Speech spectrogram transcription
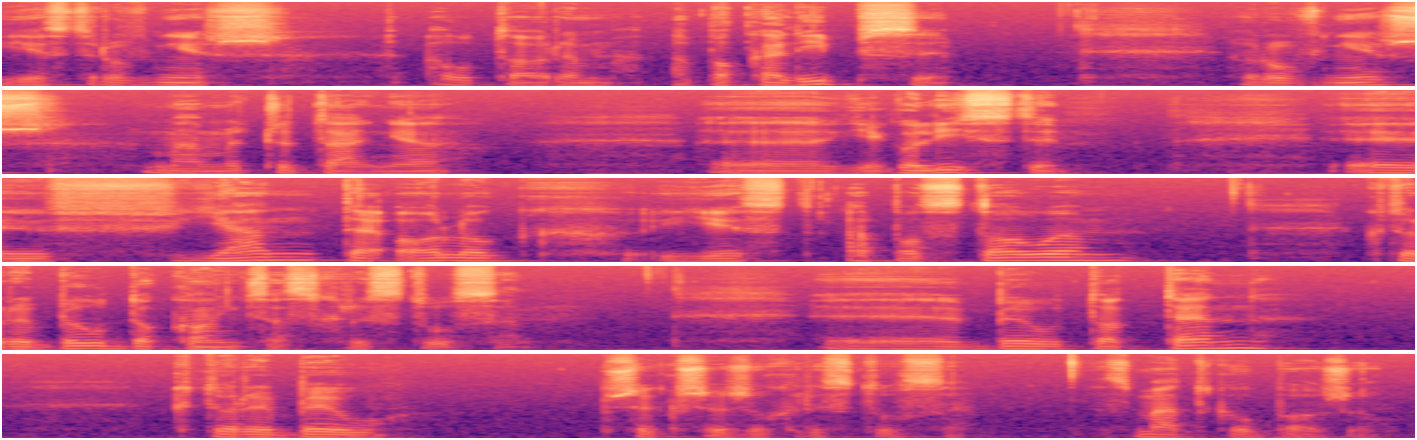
Jest również autorem Apokalipsy. Również mamy czytania e, jego listy. E, Jan Teolog jest apostołem, który był do końca z Chrystusem. Był to ten, który był przy krzyżu Chrystusa z Matką Bożą.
